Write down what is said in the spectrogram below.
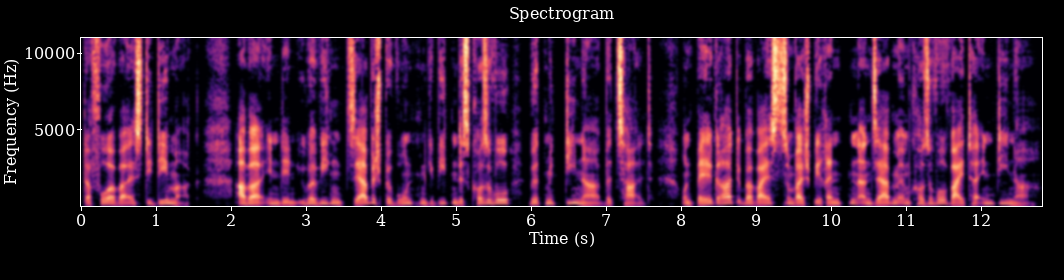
Davor war es die D-Mark. Aber in den überwiegend serbisch bewohnten Gebieten des Kosovo wird mit Dinar bezahlt. Und Belgrad überweist zum Beispiel Renten an Serben im Kosovo weiter in Dinar.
